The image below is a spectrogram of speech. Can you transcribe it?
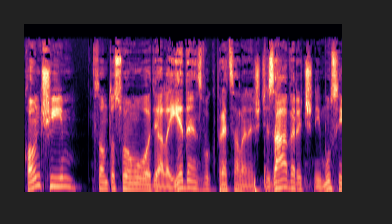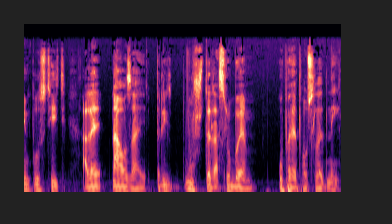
končím v tomto svojom úvode, ale jeden zvuk predsa len ešte záverečný musím pustiť, ale naozaj, pri, už teda slubujem úplne posledný.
